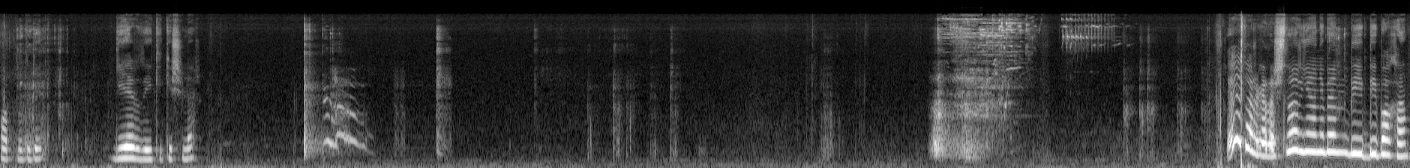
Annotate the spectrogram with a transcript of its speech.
Atladı gel. Geride iki kişiler. Evet arkadaşlar yani ben bir, bir bakan.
